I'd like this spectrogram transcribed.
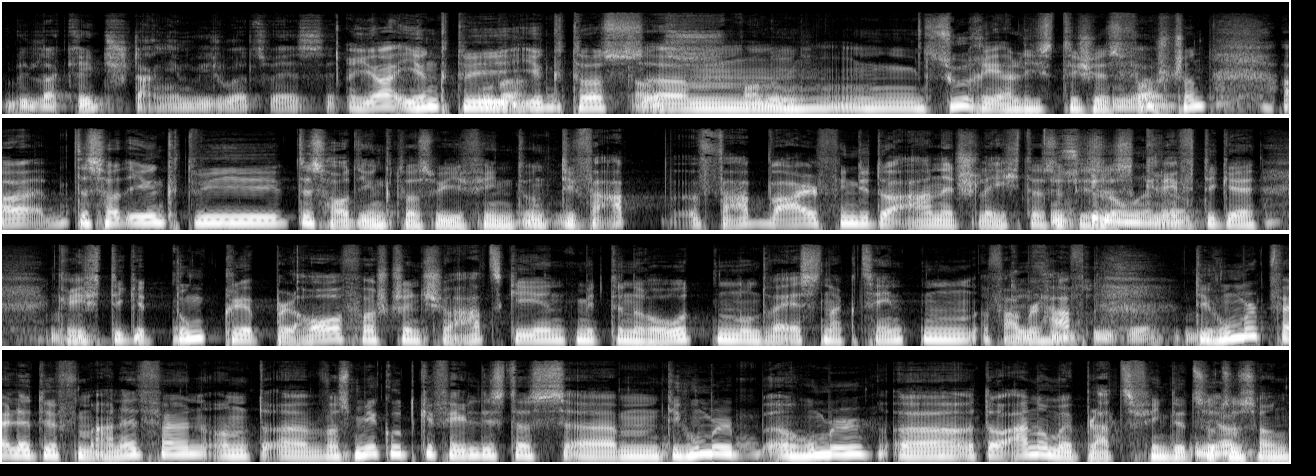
wie Lakritzstangen, wie Schwarz-Weiße. Ja, irgendwie Oder? irgendwas ähm, Surrealistisches Ja. fast schon. Aber das hat irgendwie, das hat irgendwas, wie ich finde. Und die Farb, Farbwahl finde ich da auch nicht schlecht. Also Ist dieses gelungen, ja. kräftige, kräftige dunkle Blau, fast schon schwarz gehend mit den roten und weißen Akzenten, fabelhaft. Ja. Die Hummelpfeile dürfen auch nicht fallen. Und äh, was mir gut gefällt, ist, dass ähm, die Hummel, äh, Hummel äh, da auch nochmal Platz findet, Ja. sozusagen.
